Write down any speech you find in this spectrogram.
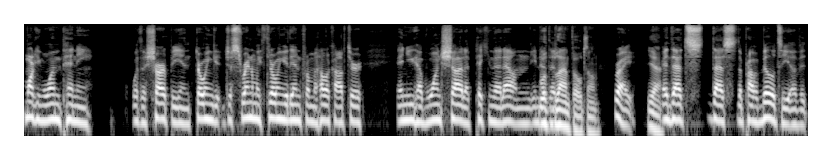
marking one penny with a sharpie and throwing it just randomly throwing it in from a helicopter, and you have one shot at picking that out. And you know With that, blindfolds on. right, Yeah. and that's that's the probability of it.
